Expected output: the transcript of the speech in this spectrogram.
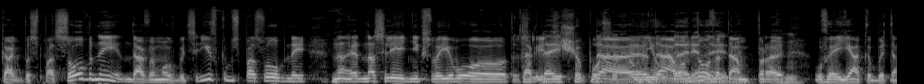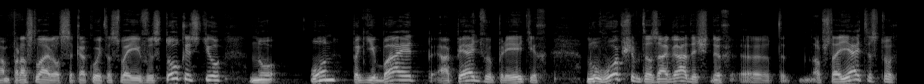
как бы способный, даже, может быть, слишком способный наследник своего, так Тогда сказать, еще посохом да, не да, он тоже там про, уже якобы там прославился какой-то своей жестокостью, но он погибает, опять же, при этих, ну, в общем-то, загадочных э, обстоятельствах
